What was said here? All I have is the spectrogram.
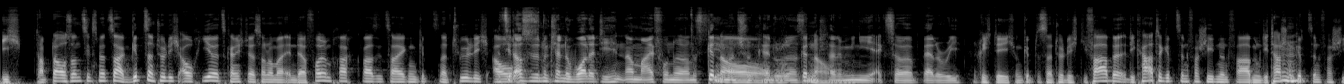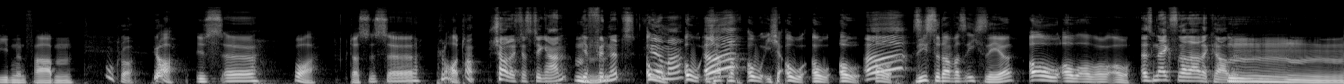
Ich hab da auch sonst nichts mehr zu sagen. Gibt's natürlich auch hier, jetzt kann ich dir das noch mal in der vollen Pracht quasi zeigen, gibt's natürlich auch. Sieht aus wie so eine kleine Wallet, die hinten am iPhone dran ist, Genau, die man schon kennt. Oder das ist genau. eine kleine Mini-Extra-Battery. Richtig, und gibt es natürlich die Farbe, die Karte gibt's in verschiedenen Farben, die Mhm. Taschen gibt's in verschiedenen Farben. Oh, klar. Ja, ist, äh, boah, das ist, äh, Plot. Oh, schaut euch das Ding an. Ihr findet's. Oh, Firma. oh, ich Ah, hab noch, oh, ich, oh, oh, oh, oh. Ah. Siehst du da, was ich sehe? Oh, oh, oh, oh, oh. Das ist ein extra Ladekabel. Mm.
